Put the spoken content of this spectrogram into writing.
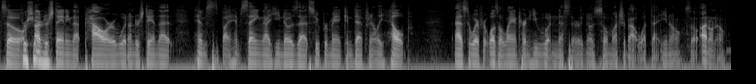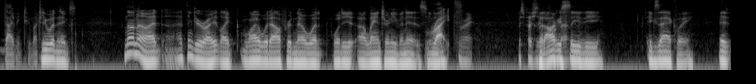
So For sure. understanding that power would understand that him by him saying that he knows that Superman can definitely help. As to where if it was a lantern, he wouldn't necessarily know so much about what that you know. So I don't know, diving too much. You into wouldn't ex- No, no. I I think you're right. Like, why would Alfred know what what he, a lantern even is? you know? right. Right. Especially But before obviously the, exactly, it.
